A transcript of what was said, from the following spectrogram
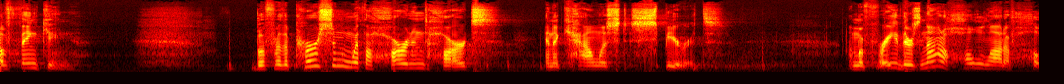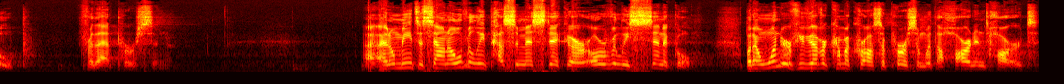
of thinking. But for the person with a hardened heart and a calloused spirit, I'm afraid there's not a whole lot of hope for that person. I don't mean to sound overly pessimistic or overly cynical, but I wonder if you've ever come across a person with a hardened heart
